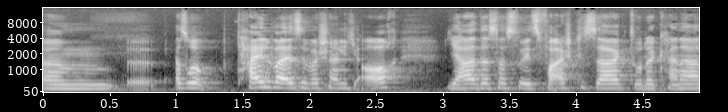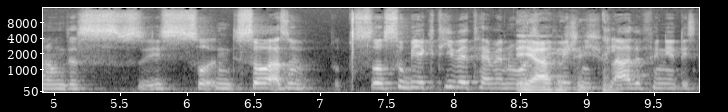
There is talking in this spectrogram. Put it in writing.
ähm, äh, also teilweise wahrscheinlich auch, ja, das hast du jetzt falsch gesagt oder keine Ahnung, das ist so, so also so subjektive Themen, wo ja, es wirklich nicht klar definiert ist.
